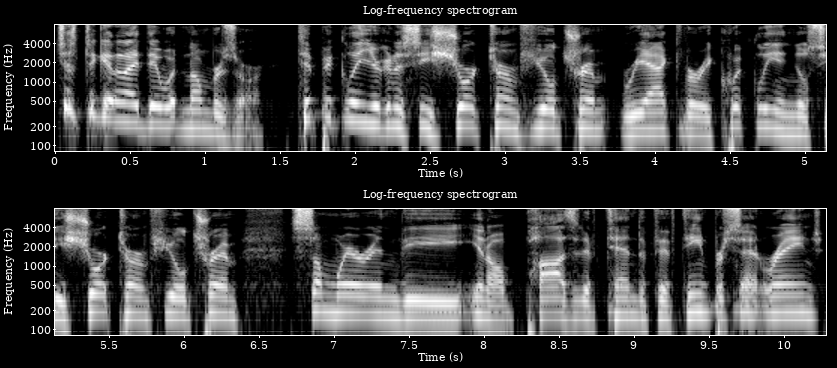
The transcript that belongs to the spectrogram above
Just to get an idea what numbers are. Typically, you're going to see short term fuel trim react very quickly, and you'll see short term fuel trim somewhere in the you know positive 10 to 15 percent range.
